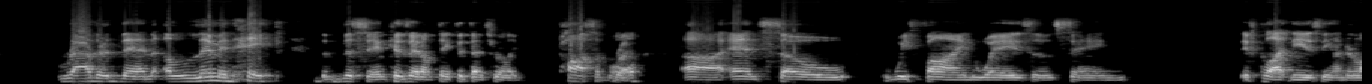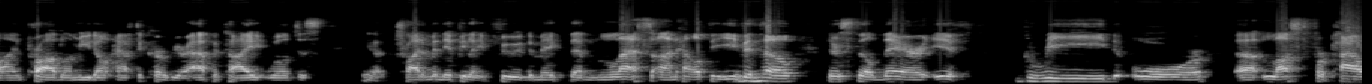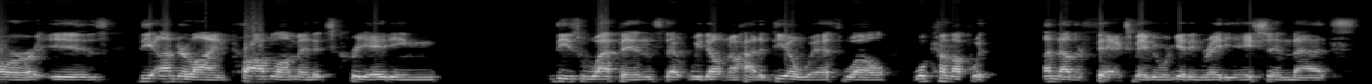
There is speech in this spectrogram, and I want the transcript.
rather than eliminate the, the sin because they don't think that that's really possible. Right. Uh, and so we find ways of saying if gluttony is the underlying problem, you don't have to curb your appetite. We'll just, you know, try to manipulate food to make them less unhealthy, even though they're still there if greed or uh, lust for power is the underlying problem and it's creating these weapons that we don't know how to deal with. Well, we'll come up with another fix. Maybe we're getting radiation that's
